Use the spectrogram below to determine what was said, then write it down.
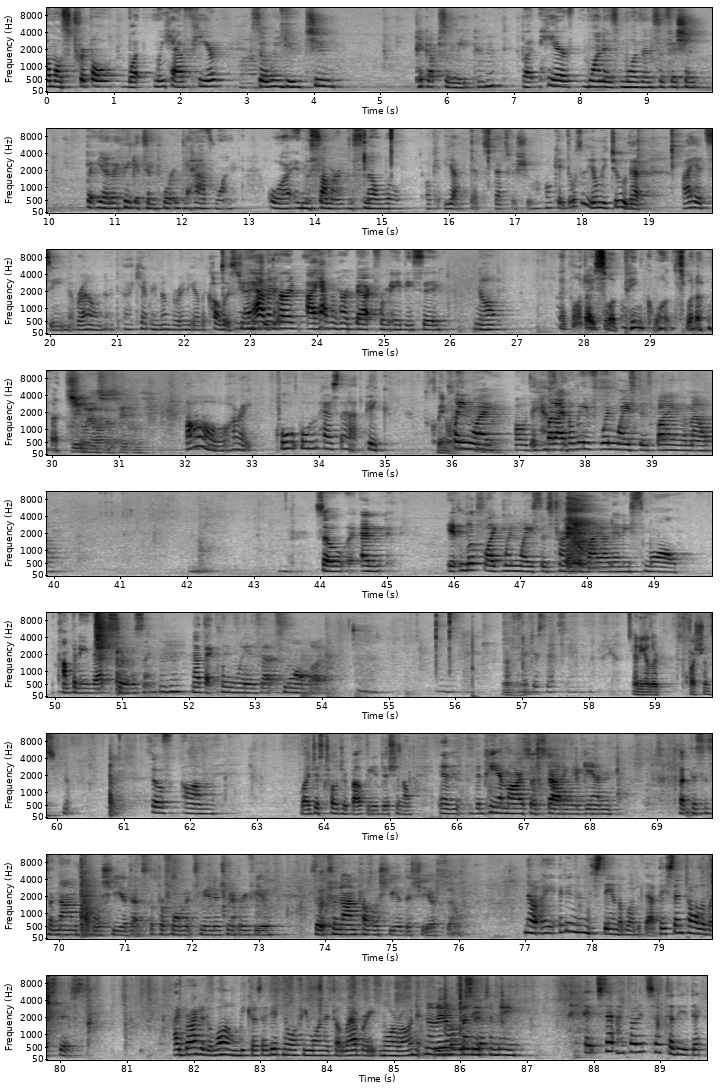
almost triple what we have here. So we do two pickups a week. Mm-hmm. But here, one is more than sufficient, but yet I think it's important to have one. Or in the summer, the smell will. Okay, yeah, that's, that's for sure. Okay, those are the only two that I had seen around. I I can't remember any other colors. I haven't heard, I haven't heard back from ABC. No, I thought I saw pink once, but I'm not sure. Cleanway also has pink ones. oh, all right. Who, who has that? Pink? Cleanway. Cleanway, Oh, they have. but I believe Wind Waste is buying them out. Mm. So, and it looks like Wind Waste is trying to buy out any small company that's servicing. Not that Cleanway is that small, but. All I right. guess that's, Any other questions? no. So, if, um, well, I just told you about the additional, and the PMRs are starting again, but this is a non-published year, that's the performance management review. So it's a non-published year this year, so. No, I, I didn't understand a lot of that. They sent all of us this. I brought it along because I didn't know if you wanted to elaborate more on it. No, they You don't send it Lucia? to me. It said, I thought it said to the, exec-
